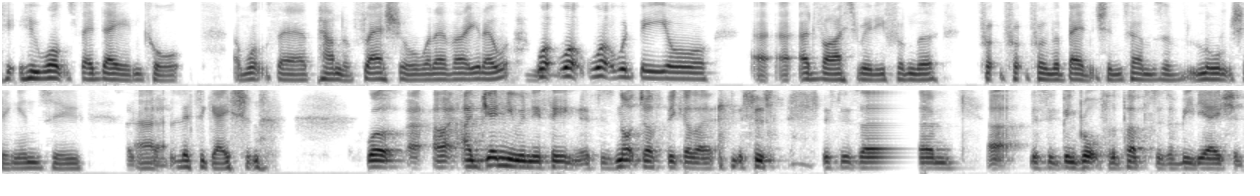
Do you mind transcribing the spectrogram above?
who, who wants their day in court, and wants their pound of flesh or whatever you know what what what would be your uh, uh advice really from the from, from the bench in terms of launching into uh, okay. litigation? Well I, I, genuinely think this is not just because I, this is this is uh, um, uh, this is being brought for the purposes of mediation.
